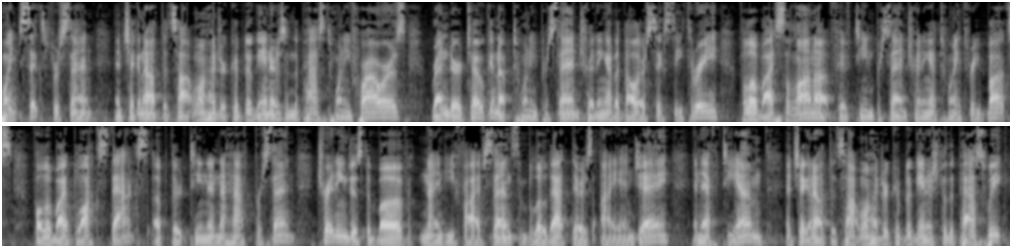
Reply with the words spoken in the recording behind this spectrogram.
18.6%. And checking out the top 100 crypto gainers in the past 24 hours, Render token up 20%, trading at $1.63, followed by Solana up 15%, trading at 23 bucks, followed by Blockstacks up 13.5%, trading just above 95 cents. And below that, there's INJ and FTM. And checking out the top 100 crypto gainers for the past week,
